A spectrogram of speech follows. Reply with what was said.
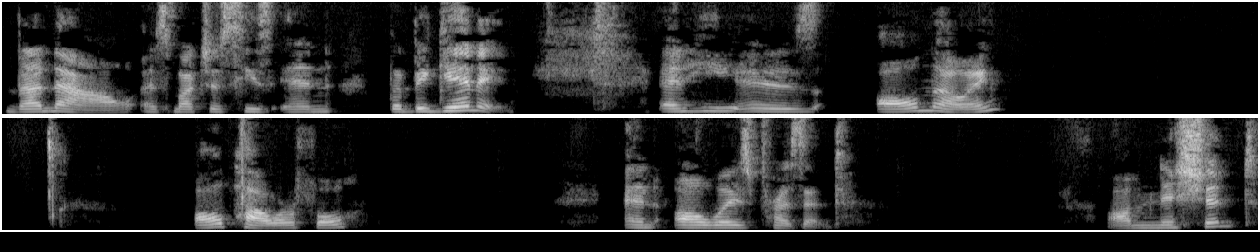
the now, as much as he's in the beginning. And he is all knowing, all powerful, and always present. Omniscient,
